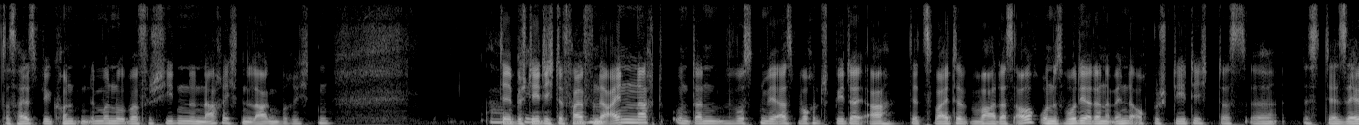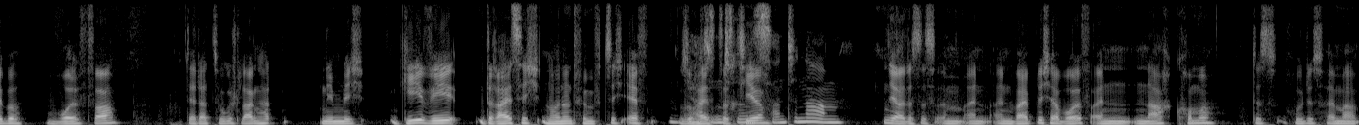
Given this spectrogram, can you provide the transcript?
Das heißt, wir konnten immer nur über verschiedene Nachrichtenlagen berichten. Ah, der bestätigte Fall mhm. von der einen Nacht und dann wussten wir erst Wochen später, ah, der zweite war das auch. Und es wurde ja dann am Ende auch bestätigt, dass äh, es derselbe Wolf war, der da zugeschlagen hat, nämlich GW 3059F. So heißt das Tier. Interessante Namen. Ja, das ist ähm, ein, ein weiblicher Wolf, ein Nachkomme des Rüdesheimer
